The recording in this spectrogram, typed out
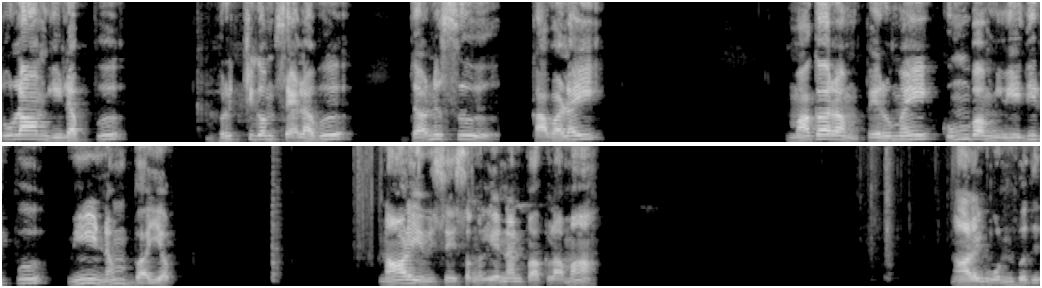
துலாம் இழப்பு விருச்சிகம் செலவு தனுசு கவலை மகரம் பெருமை கும்பம் எதிர்ப்பு மீனம் பயம். நாளைய விசேஷங்கள் என்னன்னு பார்க்கலாமா? நாளை ஒன்பது.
